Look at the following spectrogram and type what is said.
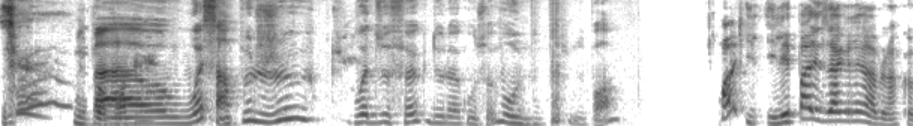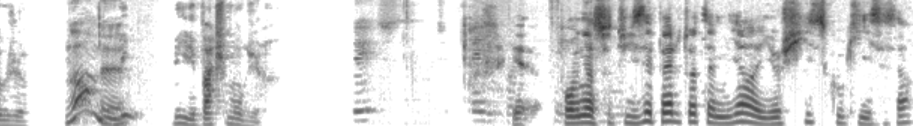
Bah ouais, c'est un peu le jeu what the fuck de la console. Bon, je sais pas. Ouais, il, il est pas désagréable hein, comme jeu, Non, mais mais, mais il est vachement dur. Pour venir sur ce que tu disais, Pelle, toi t'aimes bien Yoshi's Cookie, c'est ça?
